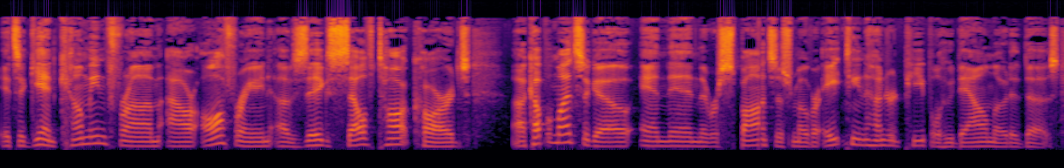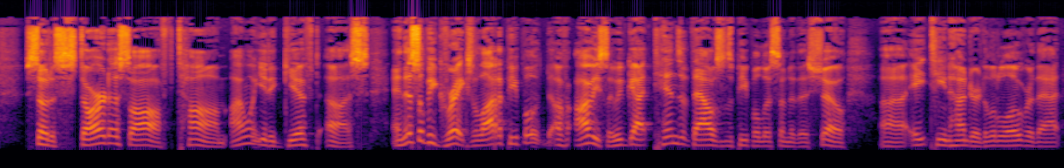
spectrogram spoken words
It's again coming from our offering of Zig's self talk cards a couple months ago, and then the responses from over 1,800 people who downloaded those. So, to start us off, Tom, I want you to gift us, and this will be great because a lot of people, obviously, we've got tens of thousands of people listen to this show. Uh, 1,800, a little over that,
